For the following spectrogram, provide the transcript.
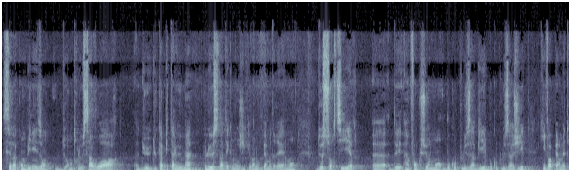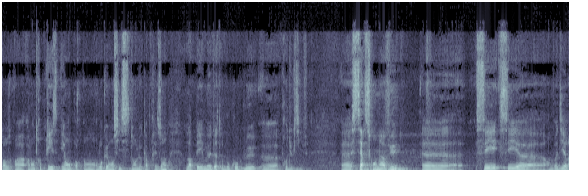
c'est la combinaison entre le savoir du, capital humain plus la technologie qui va nous permettre réellement de sortir euh, un fonctionnement beaucoup plus habile, beaucoup plus agile, qui va permettre à, l'entreprise, et en, l'occurrence ici, dans le cas présent, la PME d'être beaucoup plus euh, productive. Euh, certes, ce qu'on a vu, c'est, on va dire,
